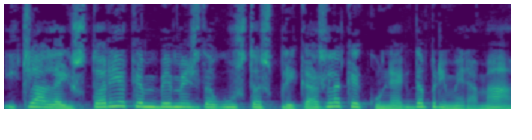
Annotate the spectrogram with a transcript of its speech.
i clar, la història que em ve més de gust explicar és la que conec de primera mà.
